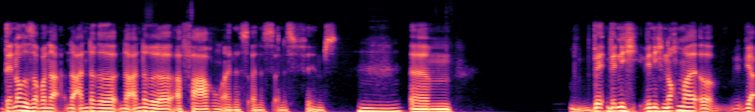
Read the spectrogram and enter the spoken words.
dennoch ist aber eine, eine, andere, eine andere Erfahrung eines, eines, eines Films. Mhm. Ähm, wenn, wenn ich, wenn ich nochmal, äh, ja,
